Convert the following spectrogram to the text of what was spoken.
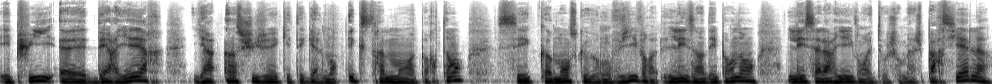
Et puis euh, derrière, il y a un sujet qui est également extrêmement important. C'est comment ce que vont vivre les indépendants. Les salariés, ils vont être au chômage partiel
